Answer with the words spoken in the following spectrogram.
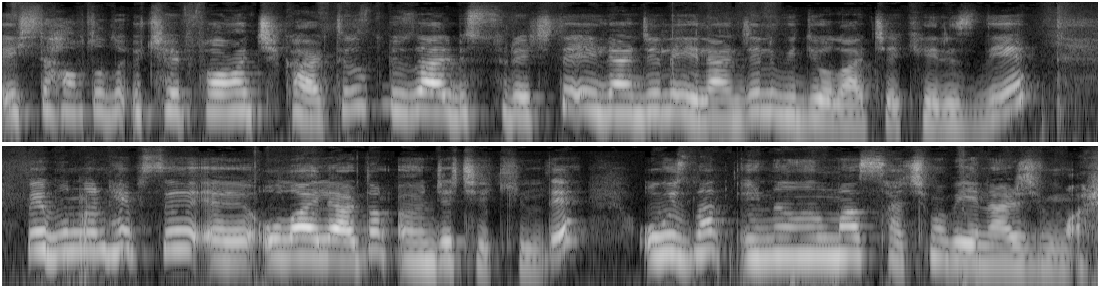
işte haftada 3 ev falan çıkartırız. Güzel bir süreçte eğlenceli eğlenceli videolar çekeriz diye. Ve bunların hepsi e, olaylardan önce çekildi. O yüzden inanılmaz saçma bir enerjim var.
